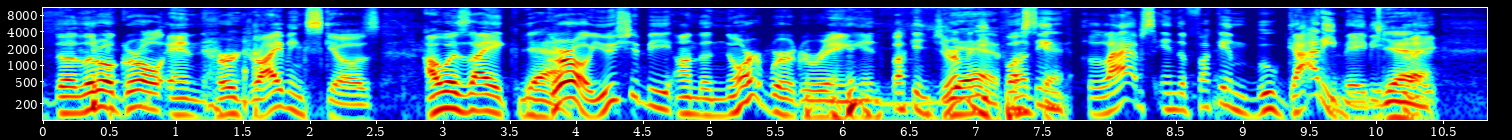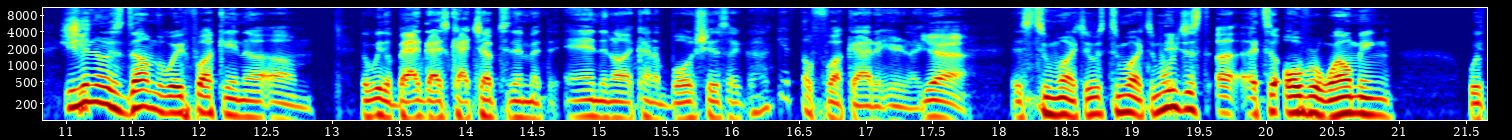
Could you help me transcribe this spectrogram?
the little girl and her driving skills. I was like, Yeah. girl, you should be on the Nürburgring in fucking Germany, Yeah, busting it. laps in the fucking Bugatti, baby. Yeah. Like, Even she- though it was dumb the way fucking uh, um the way the bad guys catch up to them at the end and all that kind of bullshit. It's like "Ah, get the fuck out of here. Like yeah. it's too much. It was too much. The movie just uh, it's overwhelming with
